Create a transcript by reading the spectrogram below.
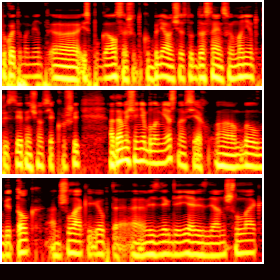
какой-то момент э, испугался, что такой, бля, он сейчас тут достанет свою монету, пистолет, начнет всех крушить. А там еще не было мест на всех. Э, был биток, аншлаг, ёпта. Э, везде, где я, везде аншлаг.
